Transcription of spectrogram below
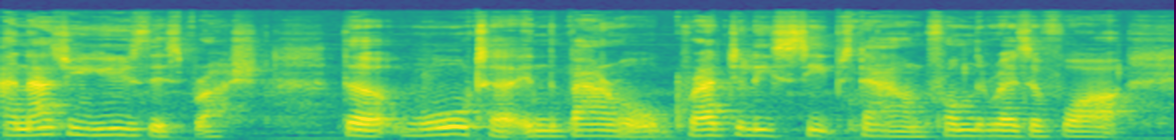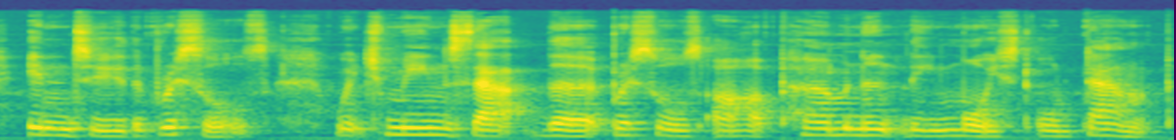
And as you use this brush, the water in the barrel gradually seeps down from the reservoir into the bristles, which means that the bristles are permanently moist or damp.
